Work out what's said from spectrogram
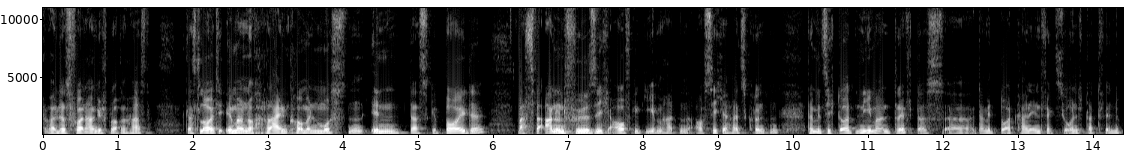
weil du das vorhin angesprochen hast dass Leute immer noch reinkommen mussten in das Gebäude, was wir an und für sich aufgegeben hatten aus Sicherheitsgründen, damit sich dort niemand trifft, dass, äh, damit dort keine Infektionen stattfinden.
